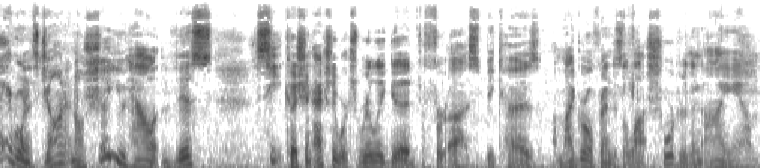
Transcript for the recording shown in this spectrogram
Hey everyone, it's John, and I'll show you how this seat cushion actually works really good for us because my girlfriend is a lot shorter than I am.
